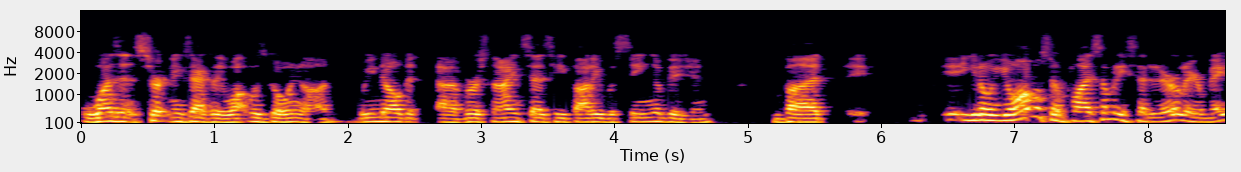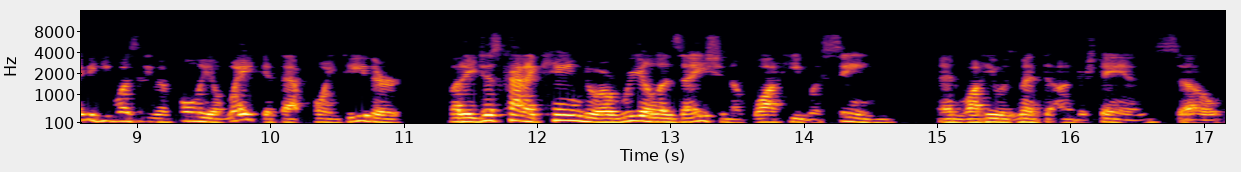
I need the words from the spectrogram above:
wasn't certain exactly what was going on. We know that uh, verse 9 says he thought he was seeing a vision, but you know, you almost imply somebody said it earlier, maybe he wasn't even fully awake at that point either, but he just kind of came to a realization of what he was seeing and what he was meant to understand. So,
